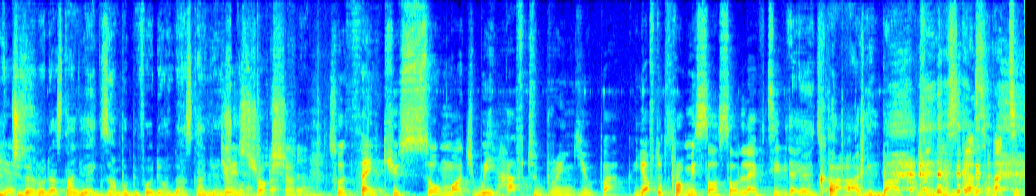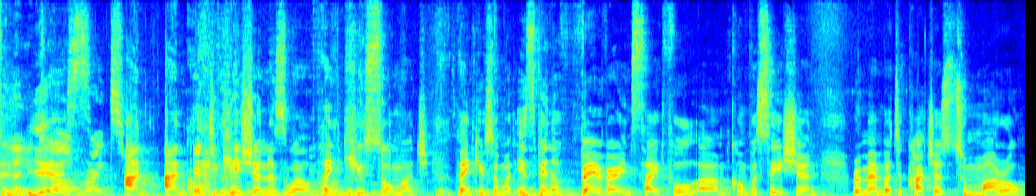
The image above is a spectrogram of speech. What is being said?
Yes. Children understand your example before they understand your, your instruction. instruction. So thank you so much. We have to bring you back. You have to promise us on live TV that you'll come I'll back. be back. to discuss particularly yes. child rights. And, and education as well. I'm thank available. you so much. Yeah, thank, thank you so much. It's been a very, very insightful um, conversation. Remember to catch us tomorrow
